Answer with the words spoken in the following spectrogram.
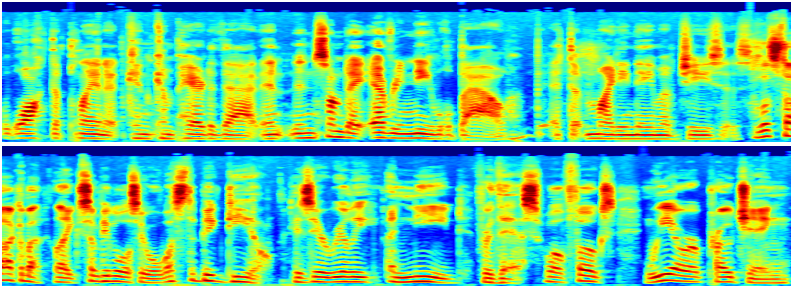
walked the planet can compare to that. And, and someday every knee will bow at the mighty name of Jesus. Let's talk about like some people will say, well, what's the big deal? Is there really a need for this? Well, folks, we are approaching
